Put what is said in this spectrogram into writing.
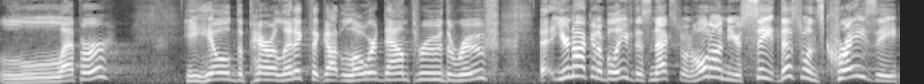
leper, he healed the paralytic that got lowered down through the roof. Uh, you're not going to believe this next one. Hold on to your seat. This one's crazy.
